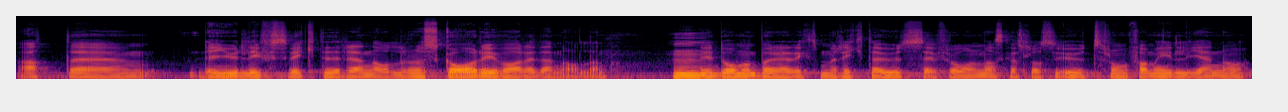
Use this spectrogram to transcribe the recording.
att eh, det är ju livsviktigt i den åldern och ska det ju vara i den åldern. Det är mm, då man börjar liksom rikta ut sig från, man ska slå sig ut från familjen och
